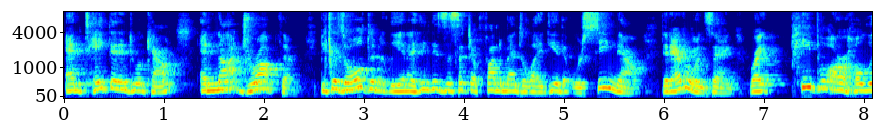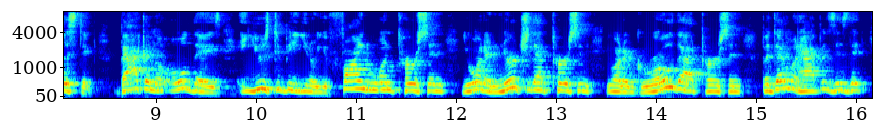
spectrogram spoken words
and take that into account and not drop them. Because ultimately, and I think this is such a fundamental idea that we're seeing now that everyone's saying, right? People are holistic. Back in the old days, it used to be, you know, you find one person, you want to nurture that person, you want to grow that person, but then what happens is that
